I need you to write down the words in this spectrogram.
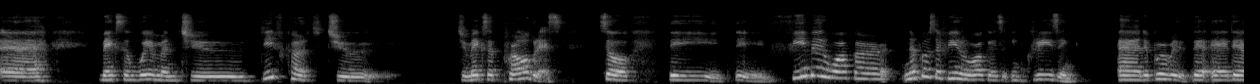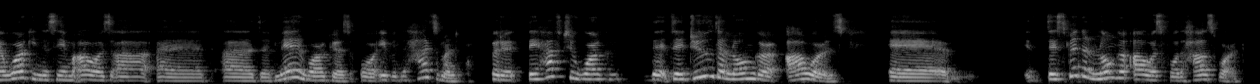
uh, makes a women too difficult to to make the progress. So the the female worker numbers of female workers is increasing and they probably they, uh, they are working the same hours uh, as the male workers or even the husband but uh, they have to work they, they do the longer hours. Uh, they spend the longer hours for the housework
